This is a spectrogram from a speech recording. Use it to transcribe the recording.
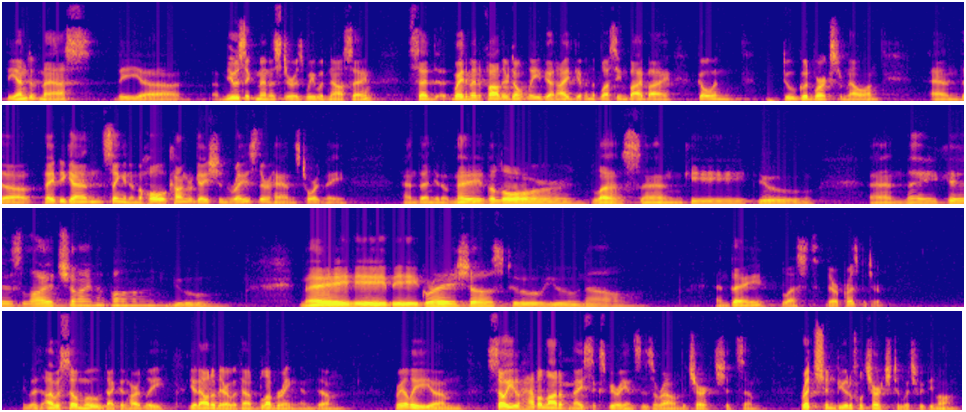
the end of mass, the uh, music minister, as we would now say, said, Wait a minute, Father, don't leave yet. I had given the blessing, bye bye, go and do good works from now on. And uh, they began singing, and the whole congregation raised their hands toward me. And then, you know, may the Lord bless and keep you, and make his light shine upon you. May he be gracious to you now and they blessed their presbyter. Was, I was so moved I could hardly get out of there without blubbering, and um, really, um, so you have a lot of nice experiences around the church. It's a um, rich and beautiful church to which we belong.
